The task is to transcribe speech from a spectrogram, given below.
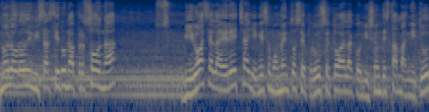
no logró divisar si era una persona, viró hacia la derecha y en ese momento se produce toda la colisión de esta magnitud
